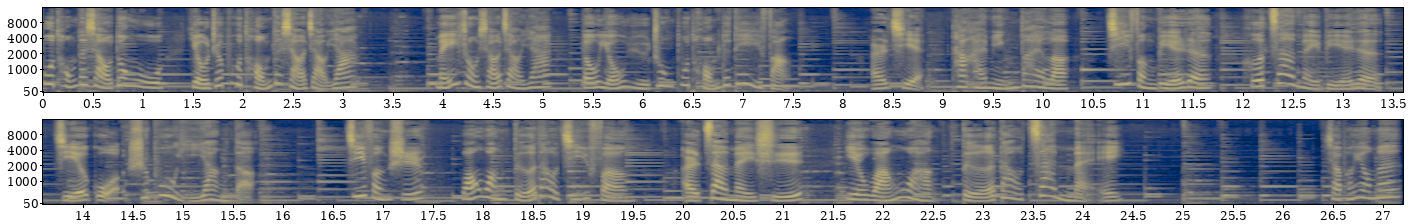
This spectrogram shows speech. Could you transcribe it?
不同的小动物有着不同的小脚丫，每一种小脚丫都有与众不同的地方，而且他还明白了，讥讽别人和赞美别人结果是不一样的。讥讽时往往得到讥讽，而赞美时也往往得到赞美。小朋友们，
